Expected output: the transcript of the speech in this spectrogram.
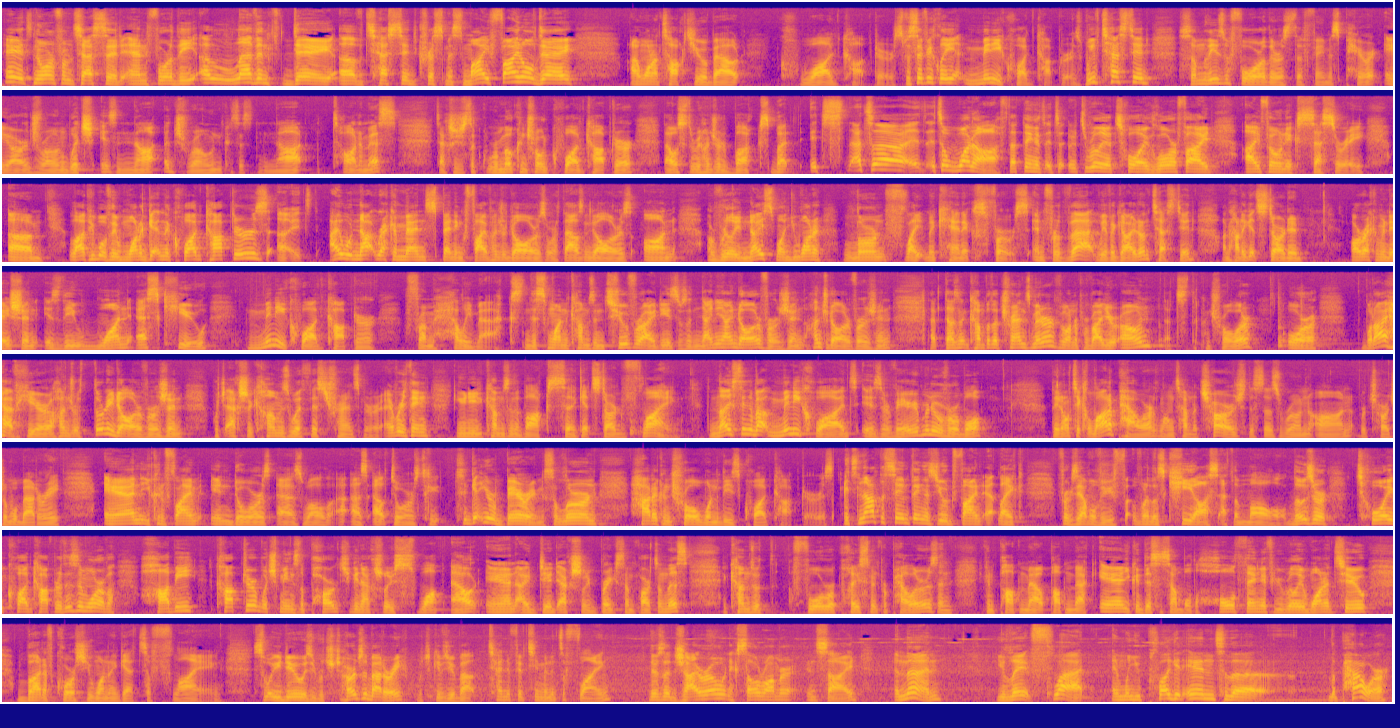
Hey, it's Norm from Tested, and for the 11th day of Tested Christmas, my final day, I want to talk to you about quadcopters, specifically mini quadcopters. We've tested some of these before. There's the famous Parrot AR drone, which is not a drone because it's not autonomous. It's actually just a remote controlled quadcopter. That was 300 bucks, but it's that's a it's a one-off. That thing is it's, it's really a toy, glorified iPhone accessory. Um, a lot of people, if they want to get into quadcopters, uh, I would not recommend spending $500 or $1,000 on a really nice one. You want to learn flight mechanics first, and for that, we have a guide on Tested on how to get started. Our recommendation is the 1SQ mini quadcopter from Helimax. This one comes in two varieties. There's a $99 version, $100 version that doesn't come with a transmitter. If you want to provide your own, that's the controller. Or what I have here, a $130 version, which actually comes with this transmitter. Everything you need comes in the box to get started flying. The nice thing about mini quads is they're very maneuverable. They don't take a lot of power, long time to charge. This does run on rechargeable battery. And you can fly them indoors as well as outdoors to, to get your bearings, to learn how to control one of these quadcopters. It's not the same thing as you would find at like, for example, one of those kiosks at the mall. Those are toy quadcopters. This is more of a hobby copter, which means the parts you can actually swap out. And I did actually break some parts on this. It comes with full replacement propellers and you can pop them out, pop them back in. You can disassemble the whole thing if you really wanted to, but of course you want to get to flying. So what you do is you recharge the battery, which gives you about 10 to 15 minutes of flying. There's a gyro and accelerometer inside, and then you lay it flat, and when you plug it into the, the power,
